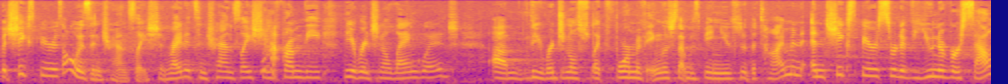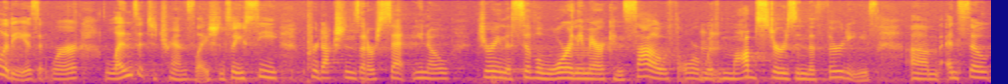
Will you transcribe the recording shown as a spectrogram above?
But Shakespeare is always in translation, right? It's in translation yeah. from the the original language, um, the original like form of English that was being used at the time, and, and Shakespeare's sort of universality, as it were, lends it to translation. So you see productions that are set, you know, during the Civil War in the American South, or with mm. mobsters in the 30s, um, and so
